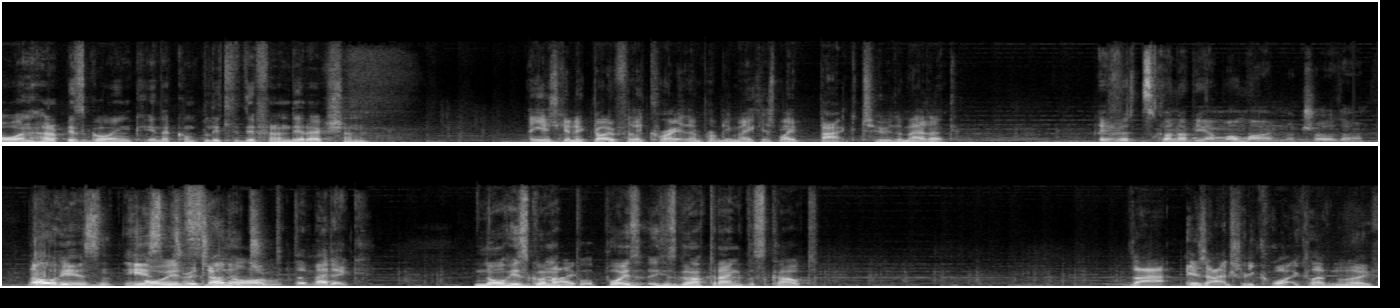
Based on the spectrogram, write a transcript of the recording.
Oh, and Herp is going in a completely different direction. He's gonna go for the crate, then probably make his way back to the medic. If it's gonna be a MoMA, I'm not sure though. No, he isn't. He Oh, isn't it's returning not. to the medic. No, he's gonna Right. po- poison. He's gonna trank the scout. That is actually quite a clever move.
